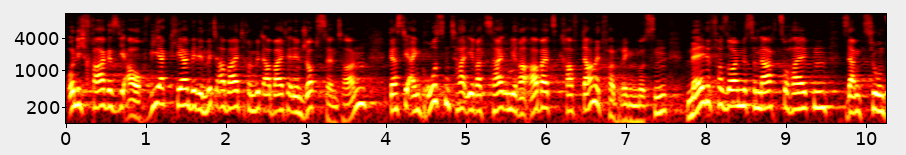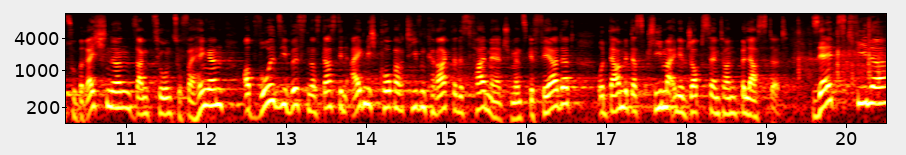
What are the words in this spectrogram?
Und ich frage Sie auch, wie erklären wir den Mitarbeiterinnen und Mitarbeitern in den Jobcentern, dass sie einen großen Teil ihrer Zeit und ihrer Arbeitskraft damit verbringen müssen, Meldeversäumnisse nachzuhalten, Sanktionen zu berechnen, Sanktionen zu verhängen, obwohl sie wissen, dass das den eigentlich kooperativen Charakter des Fallmanagements gefährdet und damit das Klima in den Jobcentern belastet. Selbst viele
